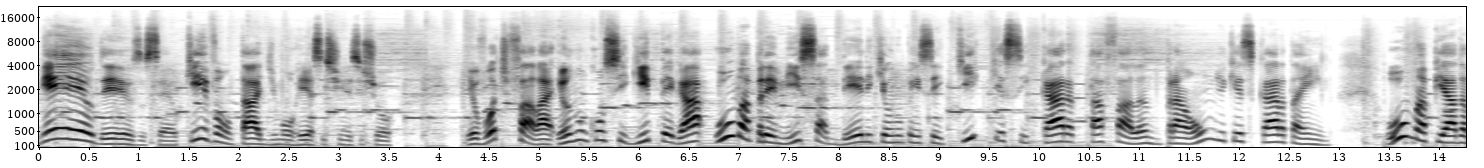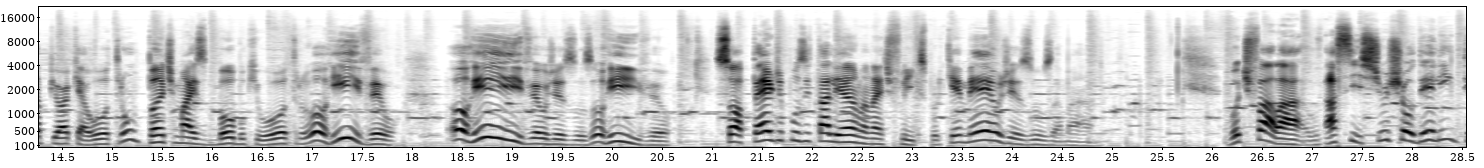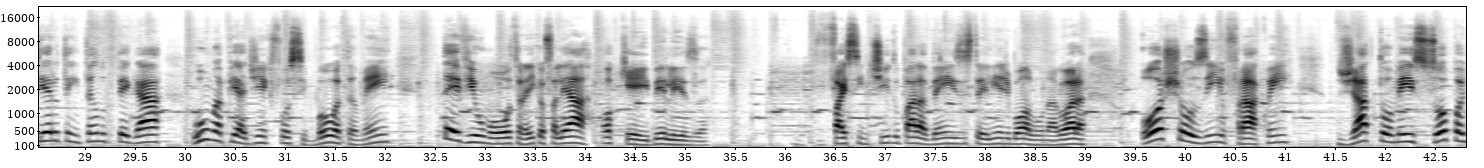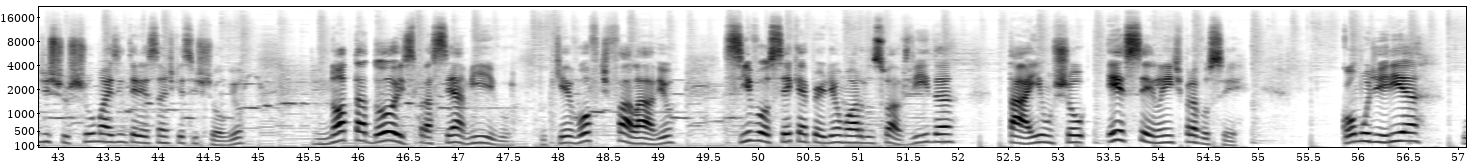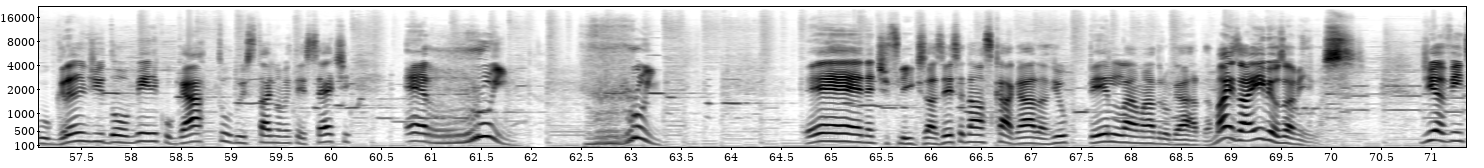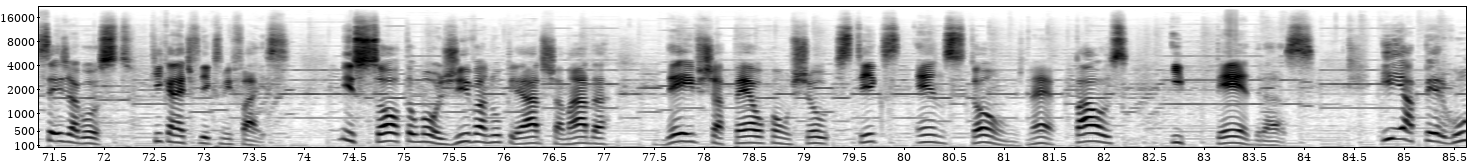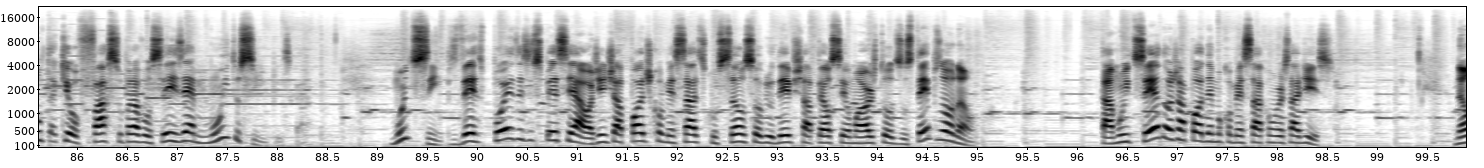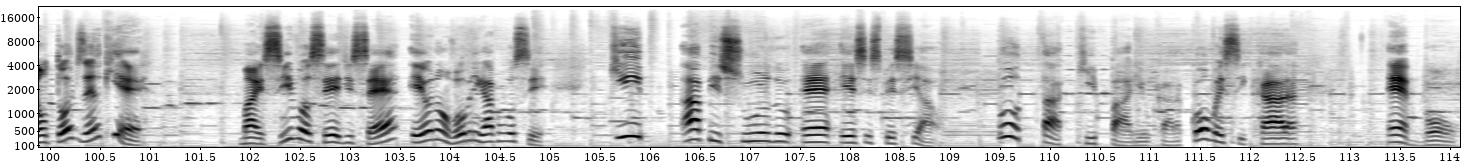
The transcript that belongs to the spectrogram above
Meu Deus do céu, que vontade de morrer assistindo esse show. Eu vou te falar, eu não consegui pegar uma premissa dele que eu não pensei que que esse cara tá falando, para onde que esse cara tá indo. Uma piada pior que a outra, um punch mais bobo que o outro, horrível. Horrível, Jesus, horrível. Só perde pros italianos na Netflix, porque, meu Jesus amado. Vou te falar, assisti o show dele inteiro tentando pegar uma piadinha que fosse boa também. Teve uma ou outra aí que eu falei, ah, ok, beleza. Faz sentido, parabéns, estrelinha de bom aluno. Agora, o showzinho fraco, hein? Já tomei sopa de chuchu mais interessante que esse show, viu? Nota 2 para ser amigo. Porque vou te falar, viu? Se você quer perder uma hora da sua vida, tá aí um show excelente para você. Como diria o grande Domênico Gato do Estádio 97, é ruim. Ruim. É, Netflix, às vezes você dá umas cagadas, viu? Pela madrugada. Mas aí, meus amigos, dia 26 de agosto, o que, que a Netflix me faz? Me solta uma ogiva nuclear chamada Dave Chappelle com o show Sticks and Stones, né? Paus e pedras. E a pergunta que eu faço para vocês é muito simples, cara. Muito simples. Depois desse especial, a gente já pode começar a discussão sobre o Dave Chappelle ser o maior de todos os tempos ou não? Tá muito cedo ou já podemos começar a conversar disso? Não tô dizendo que é. Mas se você disser, eu não vou brigar com você. Que absurdo é esse especial? Puta que pariu, cara. Como esse cara é bom.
